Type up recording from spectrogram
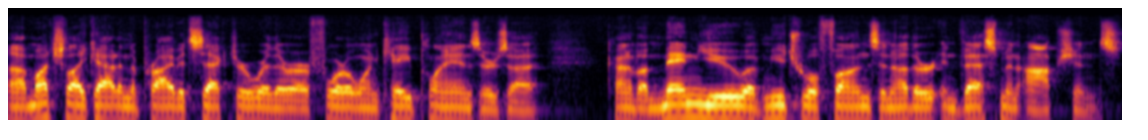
uh, much like out in the private sector where there are 401k plans, there's a kind of a menu of mutual funds and other investment options.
